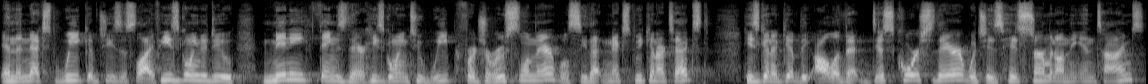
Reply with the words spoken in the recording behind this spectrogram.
in the next week of Jesus' life. He's going to do many things there. He's going to weep for Jerusalem there. We'll see that next week in our text. He's going to give the Olivet Discourse there, which is his sermon on the end times.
